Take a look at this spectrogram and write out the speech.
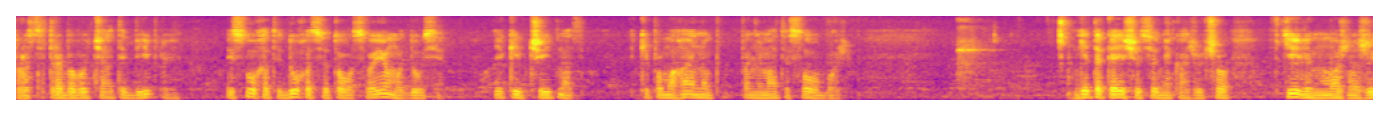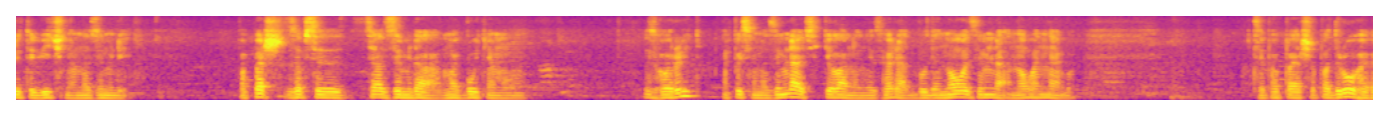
Просто треба вивчати Біблію і слухати Духа Святого в своєму дусі, який вчить нас, який допомагає нам розуміти Слово Боже. Є таке, що сьогодні кажуть, що в тілі можна жити вічно на землі. По-перше, за все, ця земля в майбутньому згорить. Написано, земля і всі тіла на ній згорять, буде нова земля, нове небо. Це по-перше. По-друге,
